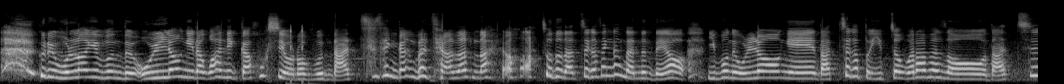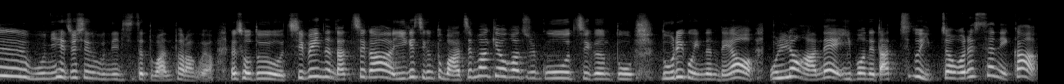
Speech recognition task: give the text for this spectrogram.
그리고 몰랑이분들 올영이라고 하니까 혹시 여러분 나츠 생각나지 않았나요? 저도 나츠가 생각났는데요. 이번에 올영에 나츠가 또 입점을 하면서 나츠 문의해주시는 분들이 진짜 또 많더라고요. 저도 집에 있는 나츠가 이게 지금 또 마지막이어가지고 지금 또 노리고 있는데요. 올영 안에 이번에 나츠도 입점을 했으니까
